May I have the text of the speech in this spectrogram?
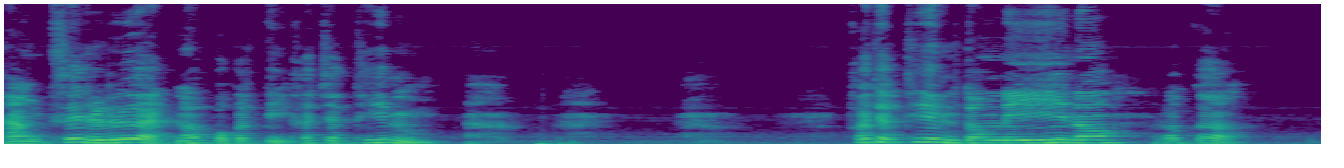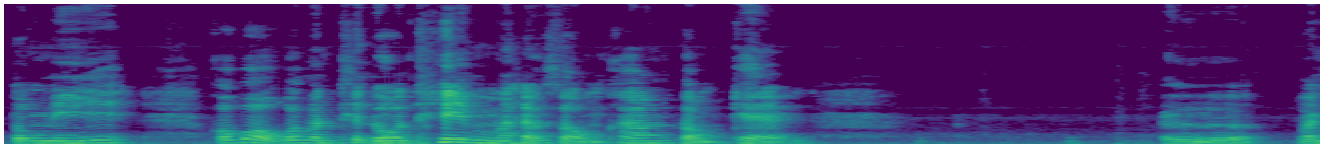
ทางเส้นเลือดเนาะปกติเขาจะทิ่มเขาจะทิ่มตรงนี้เนาะแล้วก็ตรงนี้เขาบอกว่ามันโดนทิ่มมาแล้วสองครั้งสองแขน เออวัน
